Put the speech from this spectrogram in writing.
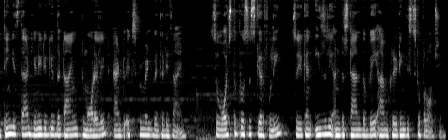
The thing is that you need to give the time to model it and to experiment with the design. So watch the process carefully so you can easily understand the way I am creating this topology.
